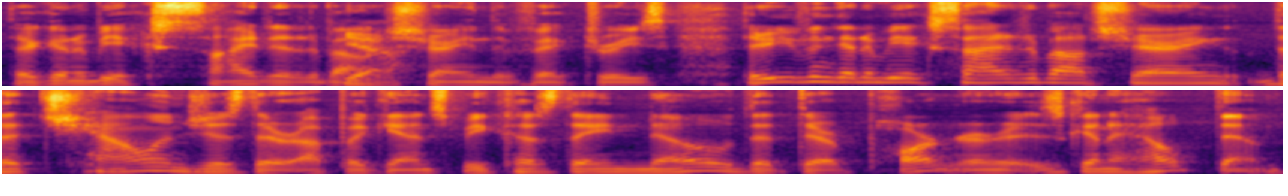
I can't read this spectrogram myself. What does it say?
They're going to be excited about yeah. sharing the victories. They're even going to be excited about sharing the challenges they're up against because they know that their partner is going to help them.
